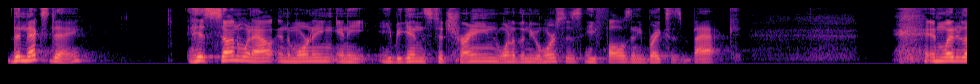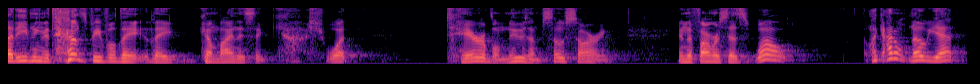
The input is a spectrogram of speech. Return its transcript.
The next day, his son went out in the morning and he, he begins to train one of the new horses. He falls and he breaks his back. And later that evening, the townspeople, they, they come by and they say, Gosh, what terrible news. I'm so sorry. And the farmer says, Well, like, I don't know yet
